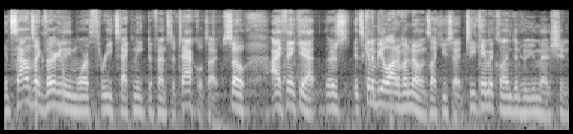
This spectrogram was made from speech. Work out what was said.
It sounds like they're going to be more three technique defensive tackle types. So, I think yeah, there's it's going to be a lot of unknowns like you said. TK McClendon who you mentioned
